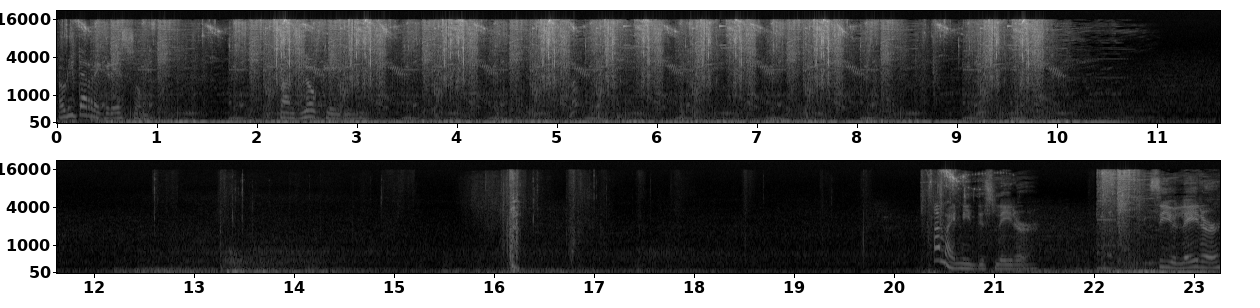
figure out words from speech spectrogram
Ahorita regreso. Translocating. I might need this later. See you later.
